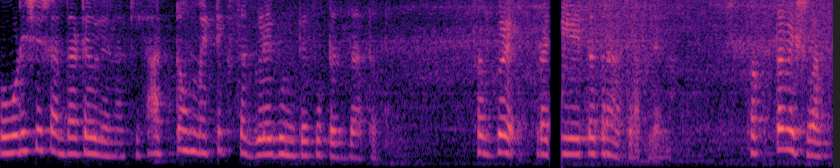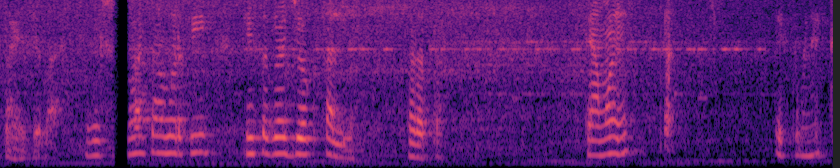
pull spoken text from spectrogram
थोडीशी श्रद्धा ठेवली ना की ऑटोमॅटिक सगळे गुंते सुटत जातात. सगळे प्रति येतच राहते आपल्याला. फक्त विश्वास पाहिजे बस. विश्वासावरती हे सगळं जग चाललं खरं तर. त्यामुळे एक मिनिट.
